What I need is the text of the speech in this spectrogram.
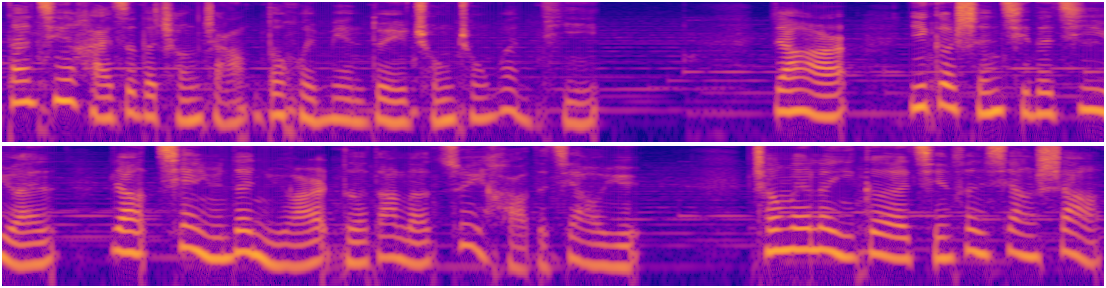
单亲孩子的成长都会面对重重问题，然而一个神奇的机缘让倩云的女儿得到了最好的教育，成为了一个勤奋向上、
